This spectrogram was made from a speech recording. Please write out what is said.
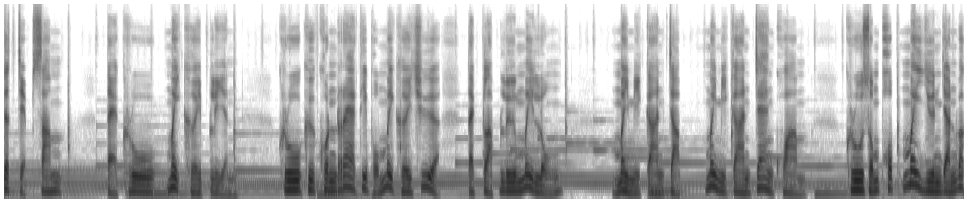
จะเจ็บซ้ำแต่ครูไม่เคยเปลี่ยนคครูคือคนแรกที่ผมไม่เคยเชื่อ แต่กลับลืมไม่หลง ไม่มีการจับ ไม่มีการแจ้งความ ครูสมภพไม่ยืนยันว่า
